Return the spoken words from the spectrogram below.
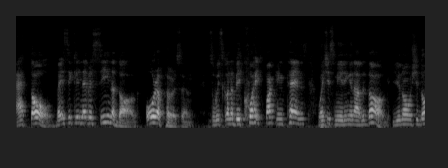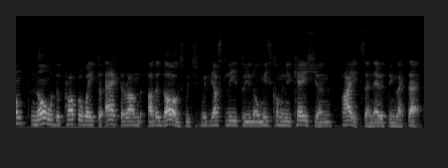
at all. Basically never seen a dog or a person. So it's gonna be quite fucking tense when she's meeting another dog. You know, she don't know the proper way to act around other dogs, which will just lead to, you know, miscommunication, fights and everything like that.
